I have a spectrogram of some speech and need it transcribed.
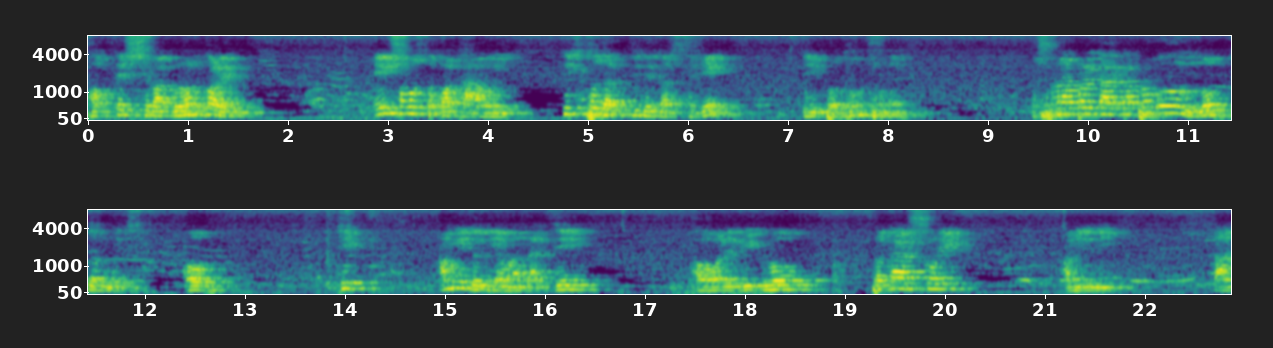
ভক্তের সেবা গ্রহণ করেন, এই সমস্ত কথা ওই তীর্থযাত্রীদের কাছ থেকে তিনি প্রথম শোনেন। শোনার পরে তার একটা প্রবল লোভ জন্মেছে। ও ঠিক আমি যদি আমার রাজ্যে ভগবানের বিগ্রহ প্রকাশ করে আমি যদি তার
